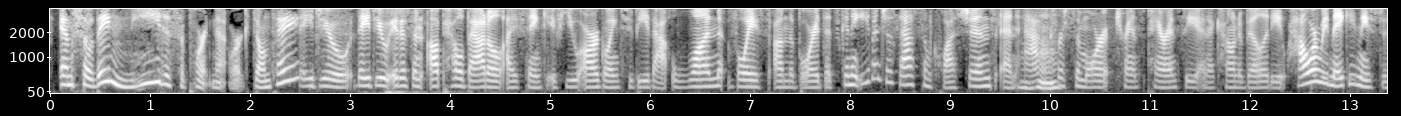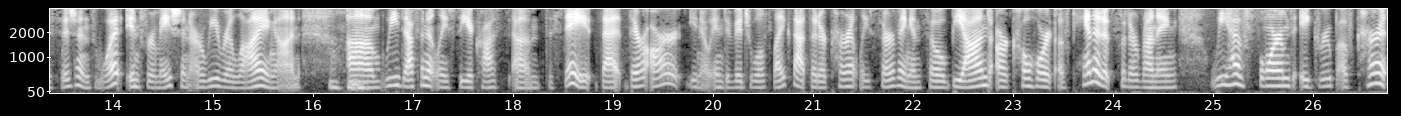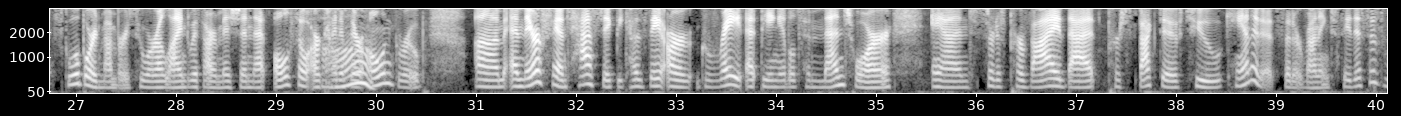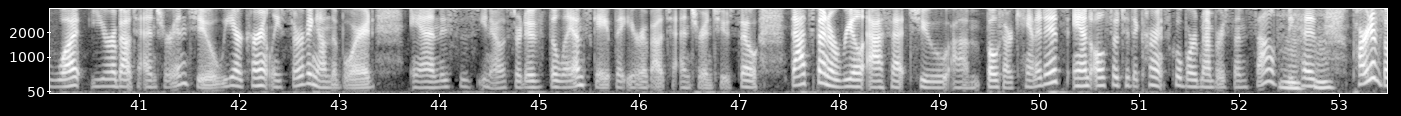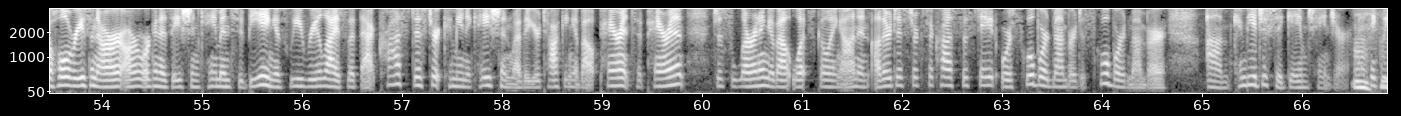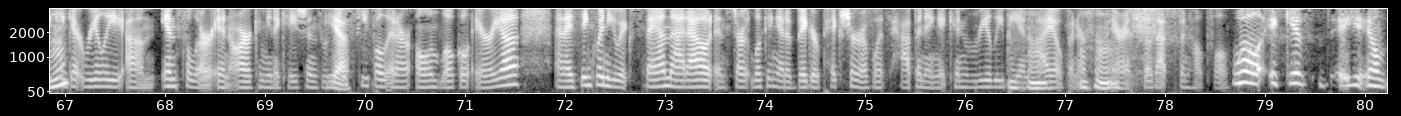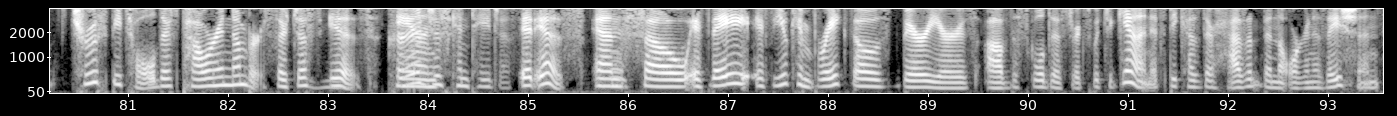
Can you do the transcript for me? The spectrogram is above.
And so they need a support network, don't they? They do. They do. It is an uphill battle, I think, if you are going to be that one voice on the board that's going to even just ask some questions and ask for some more transparency and accountability. How are we making these decisions? What information are we relying on? Um, we definitely see across um, the state that there are, you know, individuals like that that are currently serving. And so beyond our cohort of candidates that are running, we have formed a group of current school board members who are aligned with our mission that also are kind of their own group. Um, and they're fantastic because they are great at being able to mentor and sort of provide that perspective to candidates that are running to say, this is what you're about to enter into. We are currently serving on the board, and this is, you know, sort of the landscape that you're about to enter into. So that's been a real asset to um, both our candidates and also to the current school board members themselves because mm-hmm. part of the whole reason our, our organization came into being is we realized that that cross district communication, whether you're talking about parent to parent, just learning about what's going on in other districts across the state, or school board member to school board member, um, can be just a game changer. Mm-hmm. I think we can get really um, insular in our communications with yes. just people in our own local area. And I think when you expand that out and start looking at a bigger picture of what's happening, it can really be mm-hmm. an eye opener for parents. So that's been helpful. Well, it gives, you know, truth be told, there's power in numbers. There just is. Courage and is contagious. It is. And it is. so if they, if you can break those barriers of the school districts, which again, it's because there hasn't been the organization,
